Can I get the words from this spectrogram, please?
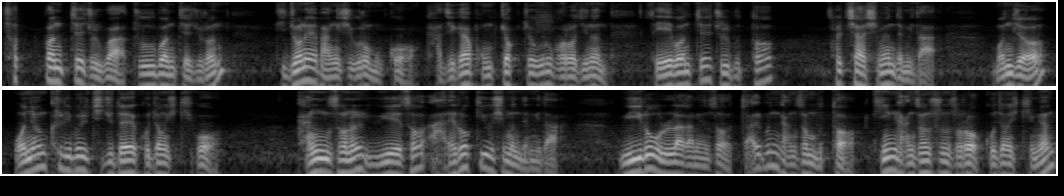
첫 번째 줄과 두 번째 줄은 기존의 방식으로 묶고 가지가 본격적으로 벌어지는 세 번째 줄부터 설치하시면 됩니다. 먼저 원형 클립을 지주대에 고정시키고 강선을 위에서 아래로 끼우시면 됩니다. 위로 올라가면서 짧은 강선부터 긴 강선 순서로 고정시키면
